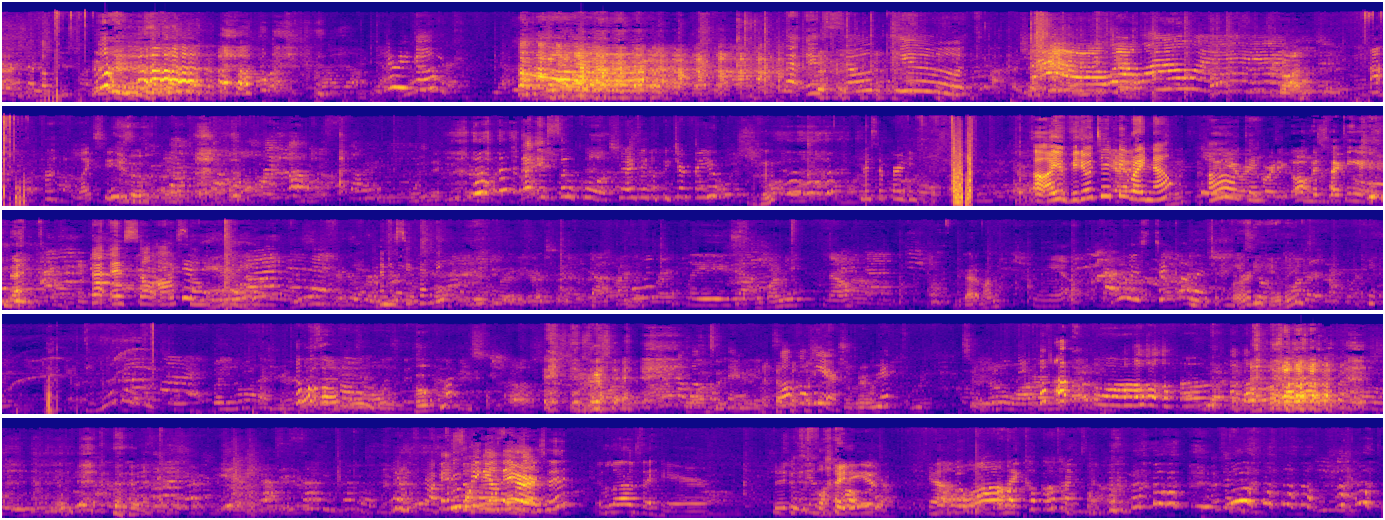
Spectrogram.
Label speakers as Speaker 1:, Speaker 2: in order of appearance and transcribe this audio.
Speaker 1: there we go. that is so cute. Wow, wow, wow.
Speaker 2: Likes you.
Speaker 1: that is so cool. Should I take a picture for you? Mm-hmm. Mr. Birdie. Oh, are you videotaping right now? Mm -hmm. Oh, okay.
Speaker 2: Oh, it's hacking at your neck.
Speaker 1: That is so awesome. Can you see Daddy?
Speaker 2: Please.
Speaker 3: Poop on me?
Speaker 2: No.
Speaker 3: You got it, mommy?
Speaker 2: Yep. Oh, it's tickling.
Speaker 3: It's a birdie, Haley.
Speaker 1: Well, go here. Okay. Pooping in there.
Speaker 2: It loves the hair. Did it just lie to you?
Speaker 4: Yeah.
